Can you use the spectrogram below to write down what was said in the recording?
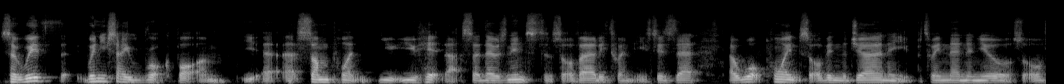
so, with when you say rock bottom, you, at some point you you hit that. So there was an instant sort of early twenties. Is there at what point, sort of in the journey between then and your sort of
